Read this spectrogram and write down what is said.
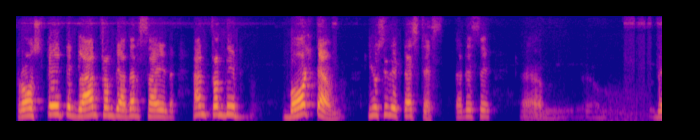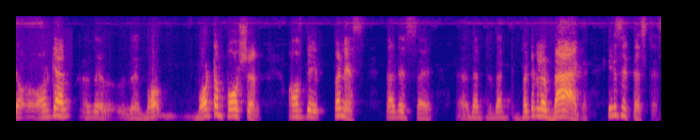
prostate gland from the other side, and from the bottom, you see the testes. That is the, um, the organ, the, the bo bottom portion of the penis. That is uh, uh, that that particular bag. It is a testis.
